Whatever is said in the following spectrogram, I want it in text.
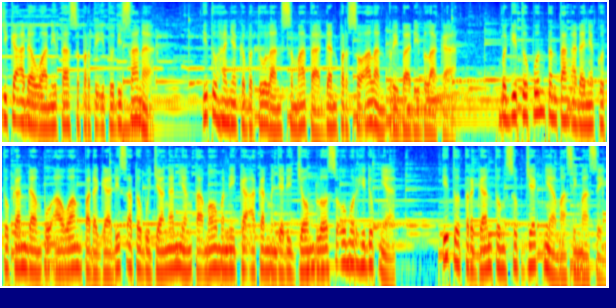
jika ada wanita seperti itu di sana, itu hanya kebetulan semata dan persoalan pribadi belaka. Begitupun tentang adanya kutukan dampu awang pada gadis atau bujangan yang tak mau menikah akan menjadi jomblo seumur hidupnya. Itu tergantung subjeknya masing-masing.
